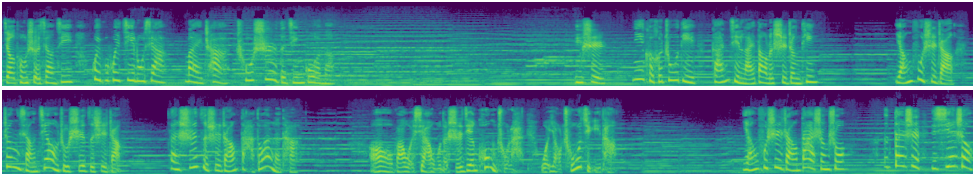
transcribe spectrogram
交通摄像机会不会记录下麦叉出事的经过呢？于是，尼克和朱迪赶紧来到了市政厅。杨副市长正想叫住狮子市长。但狮子市长打断了他。哦，把我下午的时间空出来，我要出去一趟。杨副市长大声说：“但是，先生。”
